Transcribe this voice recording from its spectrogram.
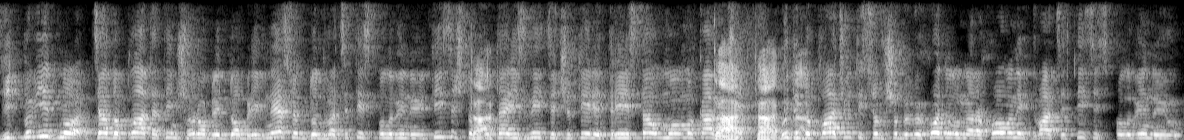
Відповідно, ця доплата тим, що роблять добрий внесок, до 20,5 тисяч, тобто Так. та різниця 4300, умовно кажучи, Так, так, буде так. доплачуватися, щоб виходило нарахованих 20 тисяч з половиною,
